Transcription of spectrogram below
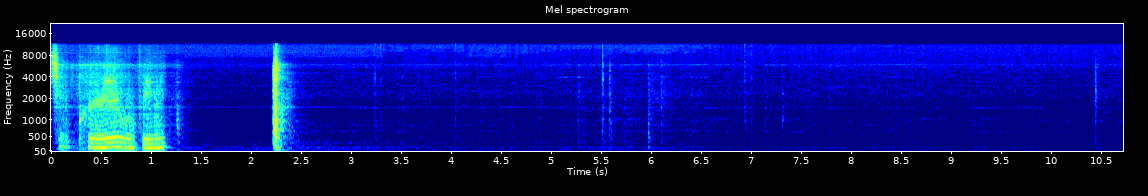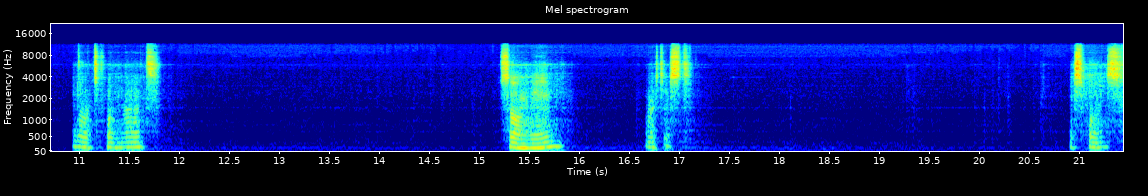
So query will be dot format song name artist. Response.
